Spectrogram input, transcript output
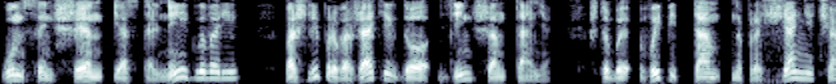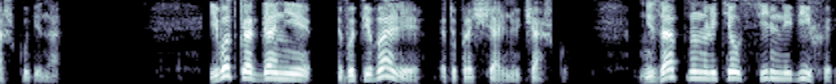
Гун Сэньшен и остальные главари пошли провожать их до Цзинь-Шантаня, чтобы выпить там на прощание чашку вина. И вот когда они выпивали эту прощальную чашку, внезапно налетел сильный вихрь,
